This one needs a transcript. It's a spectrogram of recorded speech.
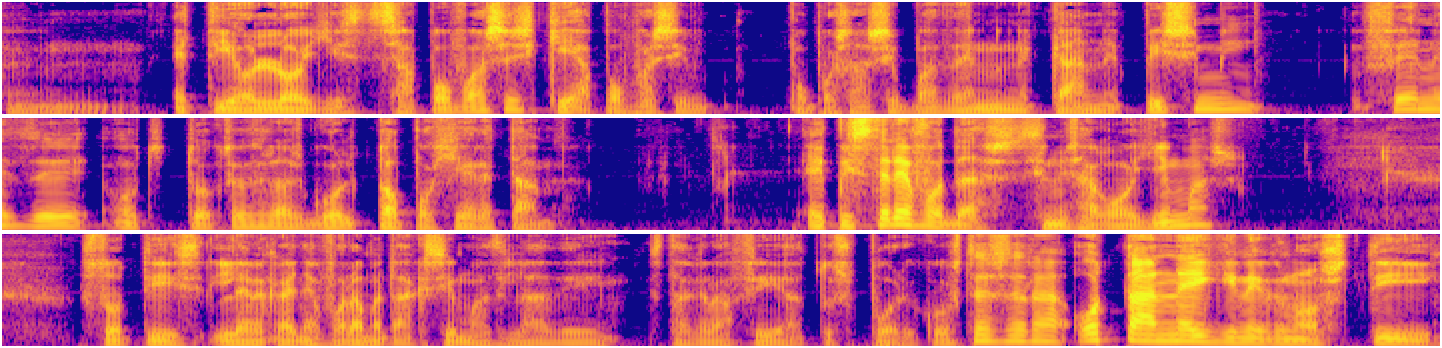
ε, αιτιολόγηση της απόφασης και η απόφαση, όπως σας είπα, δεν είναι καν επίσημη. Φαίνεται ότι το εκτός έδρας γκολ το αποχαιρετάμε. Επιστρέφοντας στην εισαγωγή μας, στο τι λέμε καμιά φορά μεταξύ μας, δηλαδή στα γραφεία του Σπόρ 24, όταν έγινε γνωστή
